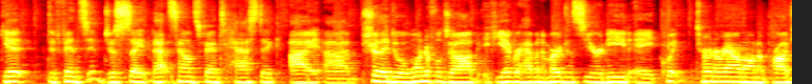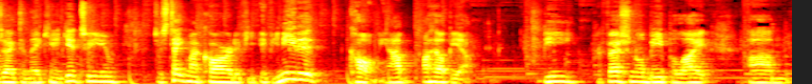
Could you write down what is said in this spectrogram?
get defensive. Just say, that sounds fantastic. I, I'm sure they do a wonderful job. If you ever have an emergency or need a quick turnaround on a project and they can't get to you, just take my card. If you, if you need it, call me. I'll, I'll help you out. Be professional, be polite. Um,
